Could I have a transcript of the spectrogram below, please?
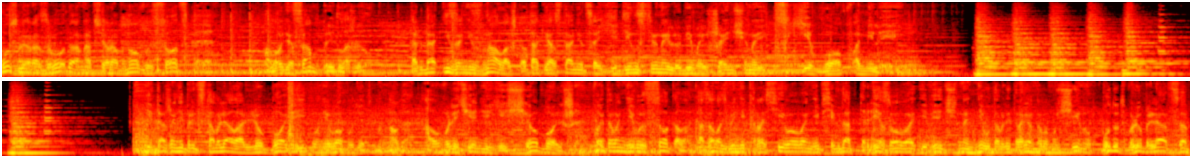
После развода она все равно Высоцкая. Володя сам предложил. Тогда Иза не знала, что так и останется единственной любимой женщиной с его фамилией. Даже не представляла, любовей у него будет много, а увлечений еще больше. В этого невысокого, казалось бы, некрасивого, не всегда трезвого и вечно неудовлетворенного мужчину будут влюбляться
